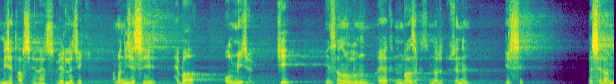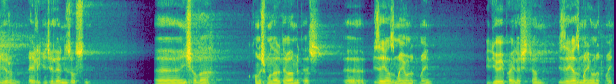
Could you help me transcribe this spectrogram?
nice tavsiyeler verilecek ama nicesi heba olmayacak. Ki insanoğlunun hayatının bazı kısımları düzene girsin. Ve selam diyorum. Hayırlı geceleriniz olsun. Ee, inşallah bu konuşmalar devam eder. Ee, bize yazmayı unutmayın. Videoyu paylaşacağım. Bize yazmayı unutmayın.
